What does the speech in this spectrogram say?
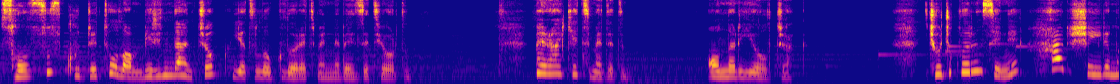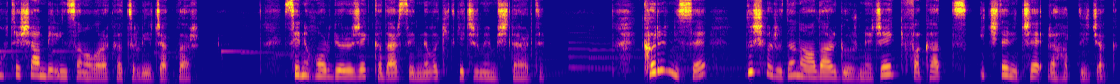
Sonsuz kudreti olan birinden çok yatılı okul öğretmenine benzetiyordun. Merak etme dedim. Onlar iyi olacak. Çocukların seni her şeyiyle muhteşem bir insan olarak hatırlayacaklar. Seni hor görecek kadar seninle vakit geçirmemişlerdi. Karın ise dışarıdan ağlar görünecek fakat içten içe rahatlayacak.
